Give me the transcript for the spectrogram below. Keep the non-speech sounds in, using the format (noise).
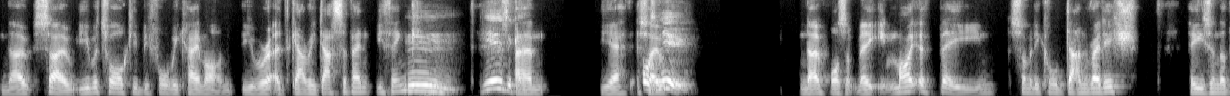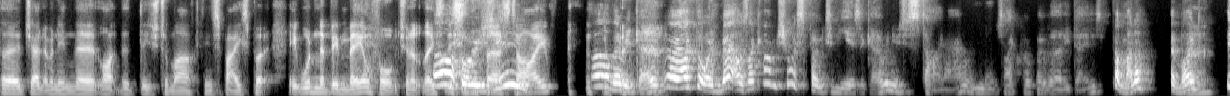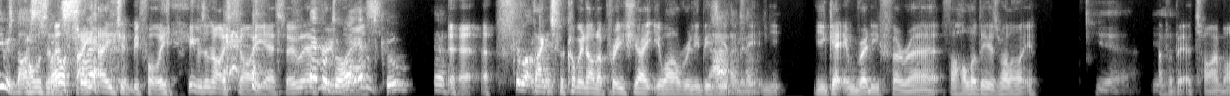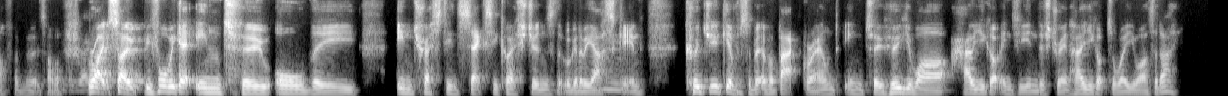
No, so you were talking before we came on. You were at a Gary Das event, you think? Mm, years ago. Um, yeah. so, wasn't you? No, wasn't me. It might have been somebody called Dan Reddish. He's another gentleman in the like the digital marketing space, but it wouldn't have been me, unfortunately. So Oh, this is the first you. time. Oh, there we go. (laughs) I thought we'd met. I was like, oh, I'm sure I spoke to him years ago when he was just starting out, and it was like over early days. Doesn't matter. Never mind. No. He was nice. I was an well, estate so- agent before. He, (laughs) he was a nice guy, yeah. So (laughs) whoever Everyone's it all right. was. Everyone's cool. Yeah. Luck. Thanks for coming on. I appreciate you are really busy Ah, at the minute, thanks. and you, you're getting ready for uh, for holiday as well, aren't you? Yeah. yeah. Have a bit of time off. Have a bit of time off. Right. Right. So before we get into all the interesting, sexy questions that we're going to be Mm. asking, could you give us a bit of a background into who you are, how you got into the industry, and how you got to where you are today?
